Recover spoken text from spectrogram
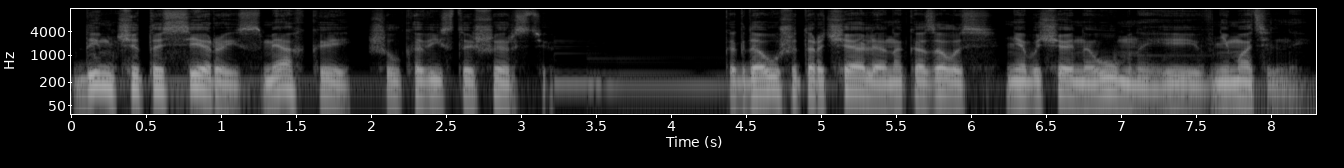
дымчато-серой, с мягкой, шелковистой шерстью. Когда уши торчали, она казалась необычайно умной и внимательной.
